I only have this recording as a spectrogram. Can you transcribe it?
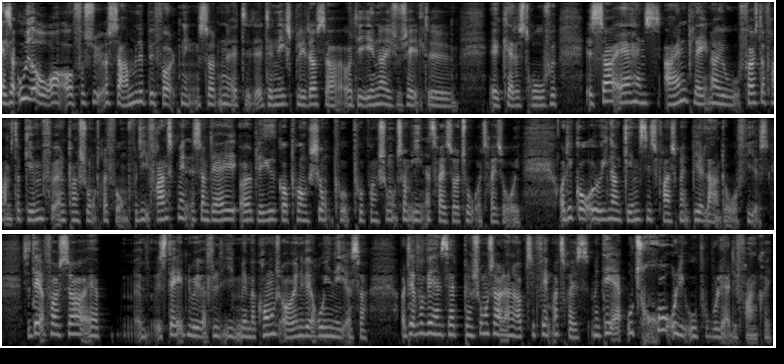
Altså udover at forsøge at samle befolkningen, sådan at, at den ikke splitter sig, og det ender i socialt øh, øh, katastrofe, så er hans egen planer jo først og fremmest at gennemføre en pensionsreform. Fordi franskmændene, som det er i øjeblikket, går pension på, på pension som 61 og 62 årig Og det går jo ikke, når en gennemsnitsfranskmand bliver langt over 80. Så derfor så er Øh, staten jo i hvert fald i, med Macrons øjne ved at ruinere sig. Og derfor vil han sætte pensionsalderen op til 65. Men det er utrolig upopulært i Frankrig.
